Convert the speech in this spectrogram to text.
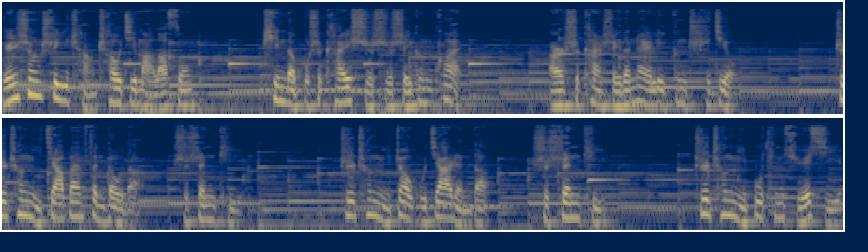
人生是一场超级马拉松，拼的不是开始时谁更快，而是看谁的耐力更持久。支撑你加班奋斗的是身体，支撑你照顾家人的是身体，支撑你不停学习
